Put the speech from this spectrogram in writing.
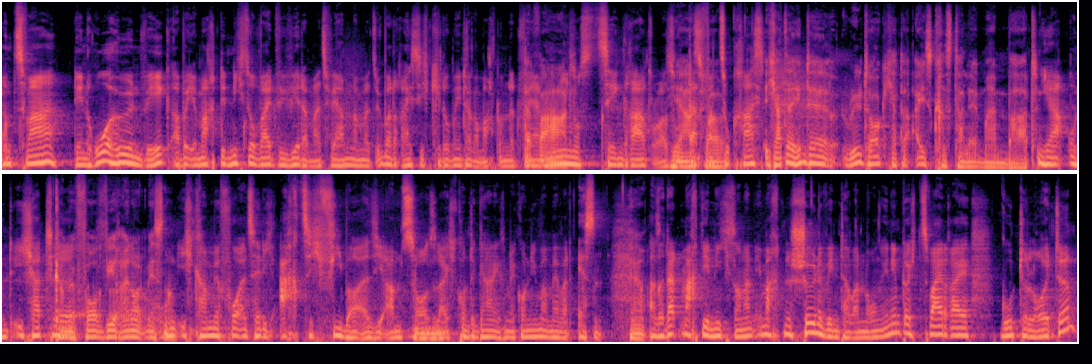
Und zwar den Ruhrhöhenweg, aber ihr macht den nicht so weit wie wir damals. Wir haben damals über 30 Kilometer gemacht und das war Das ja war hart. minus 10 Grad oder so. Ja, das es war, zu krass. Ich hatte hinter Real Talk, ich hatte Eiskristalle in meinem Bad. Ja, und ich hatte. kam mir vor wie Reinhold Messner. Und ich kam mir vor, als hätte ich 80 Fieber, als ich abends zu Hause lag. Ich konnte gar nichts mehr, nicht mal mehr was essen. Mhm. Ja. Also, das macht ihr nicht, sondern ihr macht eine schöne Winterwanderung. Ihr nehmt euch zwei, drei gute Leute,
